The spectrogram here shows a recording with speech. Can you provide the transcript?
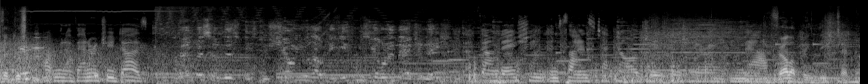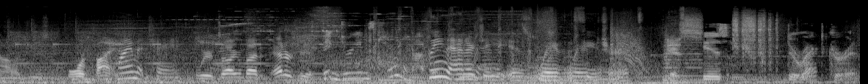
all that this Department of Energy does. The purpose of this is to show you how to use your imagination. A foundation in science, technology, engineering, and math. developing these technologies for science. Climate change. We were talking about energy. Big dreams can happen. Clean energy is way of the future. This is Direct Current.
